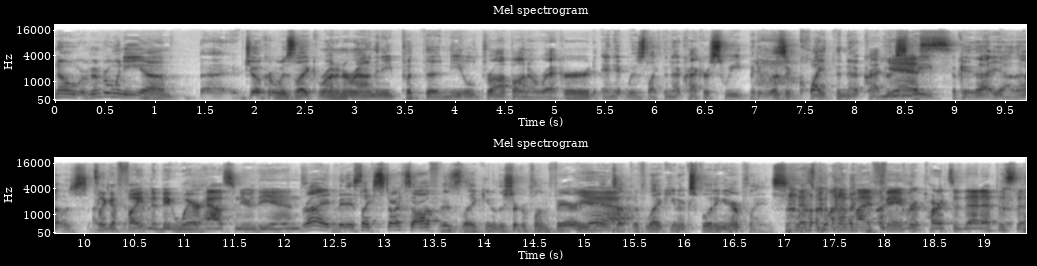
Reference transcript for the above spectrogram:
No, remember when he um, uh, Joker was like running around and then he put the needle drop on a record and it was like the Nutcracker Suite, but it wasn't quite the Nutcracker Yes. Suite. Okay, that yeah, that was it's like a fight in a big warehouse near the end. Right, but it's like starts off as like you know the Sugar Plum Fairy and Yeah. ends up with like you know exploding airplanes. So, That's one of my favorite parts of that episode,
